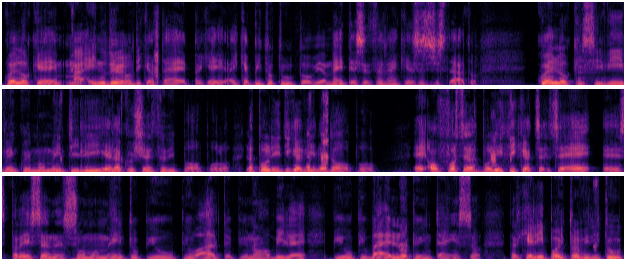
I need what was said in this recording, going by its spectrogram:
quello che, ma è inutile che lo dica a te perché hai capito tutto ovviamente senza neanche esserci stato quello che si vive in quei momenti lì è la coscienza di popolo. La politica viene dopo. E, o forse la politica c- c- è espressa nel suo momento più, più alto e più nobile, più, più, bello, più intenso, perché lì poi trovi di, tu-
